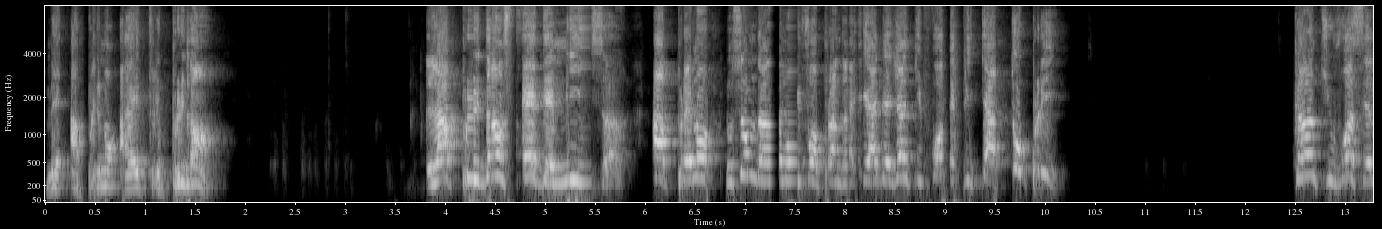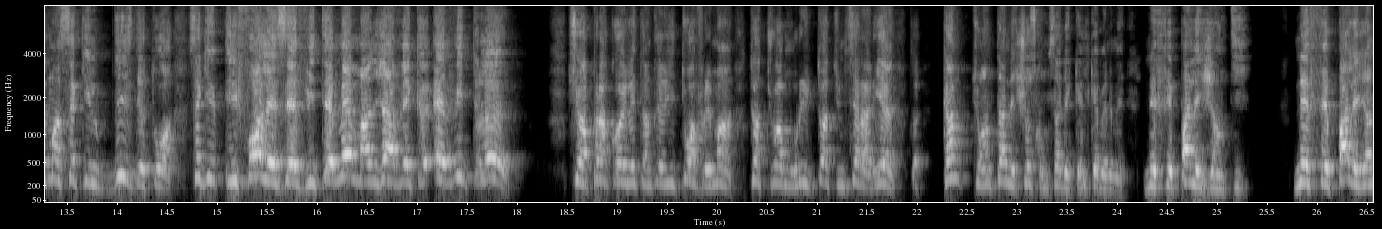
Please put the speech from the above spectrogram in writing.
mais apprenons à être prudents. La prudence est des mises. Apprenons, nous sommes dans un monde il faut prendre. Il y a des gens qu'il faut éviter à tout prix. Quand tu vois seulement ce qu'ils disent de toi, c'est qu'il faut les éviter, même manger avec eux, évite-le. Tu apprends quand il est en train de dire, toi vraiment, toi tu vas mourir, toi tu ne sers à rien. Quand tu entends des choses comme ça de quelqu'un, ne fais pas les gentils. Ne fais pas les gens,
